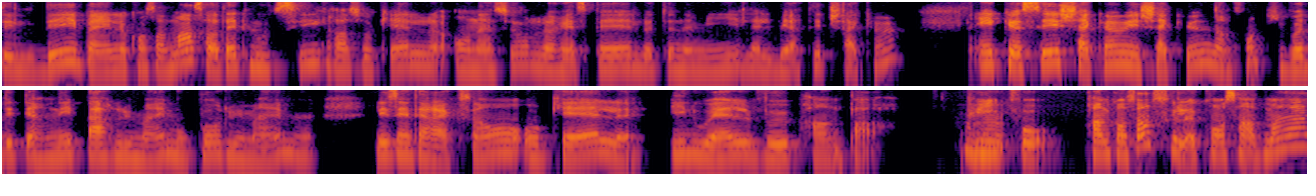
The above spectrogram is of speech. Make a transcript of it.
l'idée, ben, le consentement, ça va être l'outil grâce auquel on assure le respect, l'autonomie, la liberté de chacun, et que c'est chacun et chacune, dans le fond, qui va déterminer par lui-même ou pour lui-même les interactions auxquelles il ou elle veut prendre part. Puis, mm-hmm. il faut prendre conscience que le consentement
